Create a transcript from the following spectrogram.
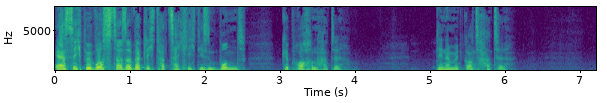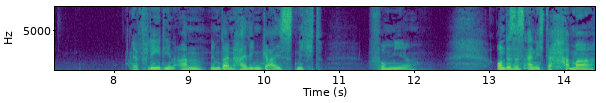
Er ist sich bewusst, dass er wirklich tatsächlich diesen Bund gebrochen hatte, den er mit Gott hatte. Er fleht ihn an, nimm deinen Heiligen Geist nicht von mir. Und das ist eigentlich der Hammer,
